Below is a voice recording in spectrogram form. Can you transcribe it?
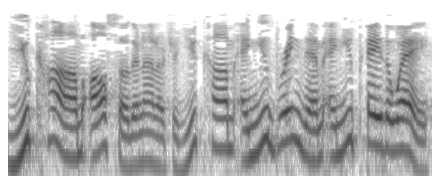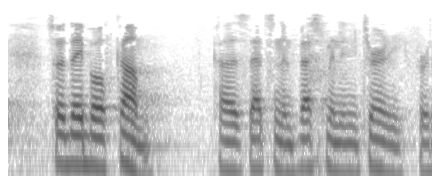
You come also, they're not our church. You come and you bring them and you pay the way so they both come. Because that's an investment in eternity. For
